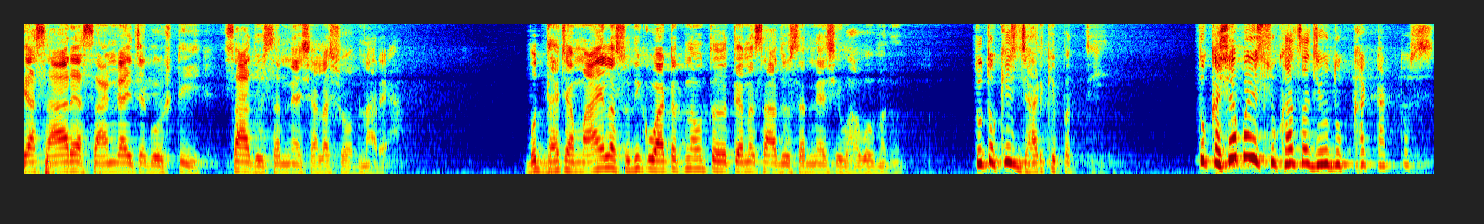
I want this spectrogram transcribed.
या साऱ्या सांगायच्या गोष्टी साधू संन्याशाला शोभणाऱ्या. बुद्धाच्या मायेला सुधीक वाटत नव्हतं त्यानं साधू संन्याशी व्हावं म्हणून. तू तो किस झाडकी पत्ती? तू कशापाई सुखाचा जीव दुःखात टाकतोस?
